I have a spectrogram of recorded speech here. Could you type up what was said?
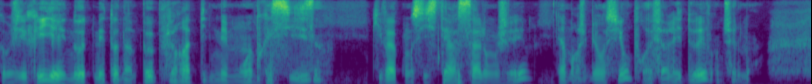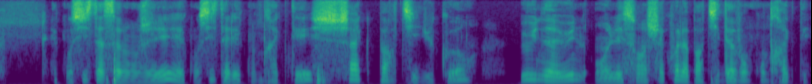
Comme je il y a une autre méthode un peu plus rapide mais moins précise qui va consister à s'allonger. Elle marche bien aussi, on pourrait faire les deux éventuellement. Elle consiste à s'allonger, elle consiste à aller contracter chaque partie du corps une à une en laissant à chaque fois la partie d'avant contractée.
